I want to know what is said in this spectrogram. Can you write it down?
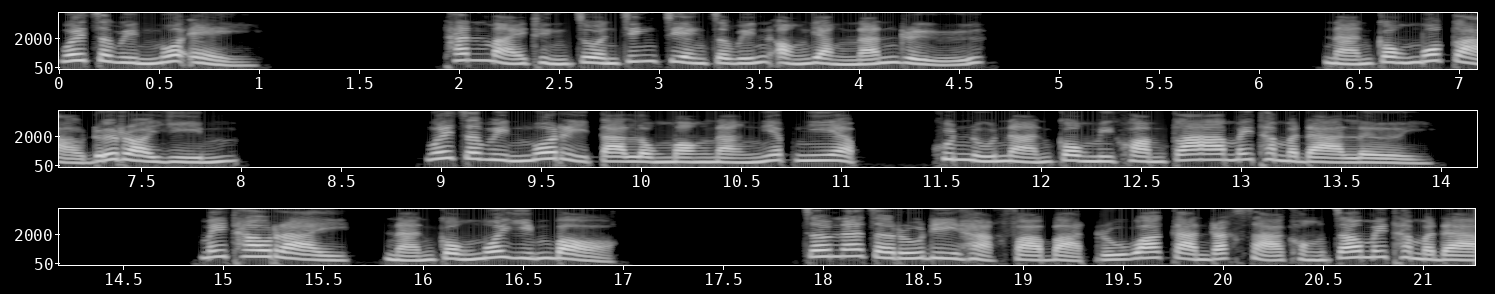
เว่ยจวินมั่วเอ๋ยท่านหมายถึงจวนจิ้งเจียงจวินอ๋องอย่างนั้นหรือ หนานกงมั่วกล่าวด้วยรอยยิ้ม เว่ยจวินมั่วหรีตาลงมองนางเงียบๆ คุณหนูหนานกงมีความกล้าไม่ธรรมดาเลย ไม่เท่าไร หนานกงมั่วยิ้มบอก เจ้าน่าจะรู้ดีหากฝ่าบาทรู้ว่าการรักษาของเจ้าไม่ธรรมดา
